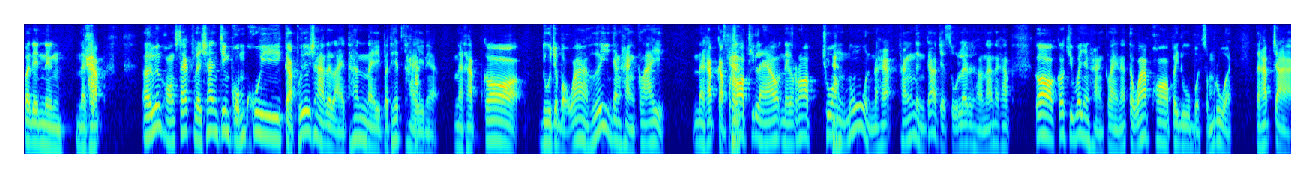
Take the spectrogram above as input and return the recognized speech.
ประเด็นหนึ่งนะครับเเรื่องของ stagflation จริงผมคุยกับผู้เชี่ยวชาญหลาย ๆ ท่านในประเทศไทยเนี่ยนะครับ ก็ดูจะบอกว่าเฮ้ยยังห่างไกลนะครับ กับรอบที่แล้วในรอบช่วงนู่นนะครับ ทั้ง 1970อะไรแถวนั้นนะครับ ก็ก็คิดว่ายังห่างไกลนะ แต่ว่าพอไปดูบทสำรวจนะครับ จาก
